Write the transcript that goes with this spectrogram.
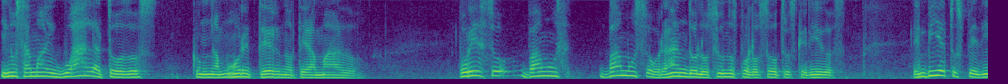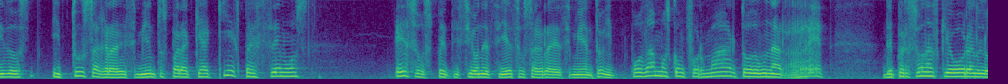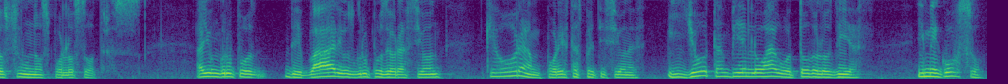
y nos ama igual a todos, con amor eterno te ha amado. Por eso vamos, vamos orando los unos por los otros, queridos. Envía tus pedidos y tus agradecimientos para que aquí expresemos esas peticiones y esos agradecimientos y podamos conformar toda una red de personas que oran los unos por los otros. Hay un grupo de varios grupos de oración que oran por estas peticiones y yo también lo hago todos los días y me gozo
